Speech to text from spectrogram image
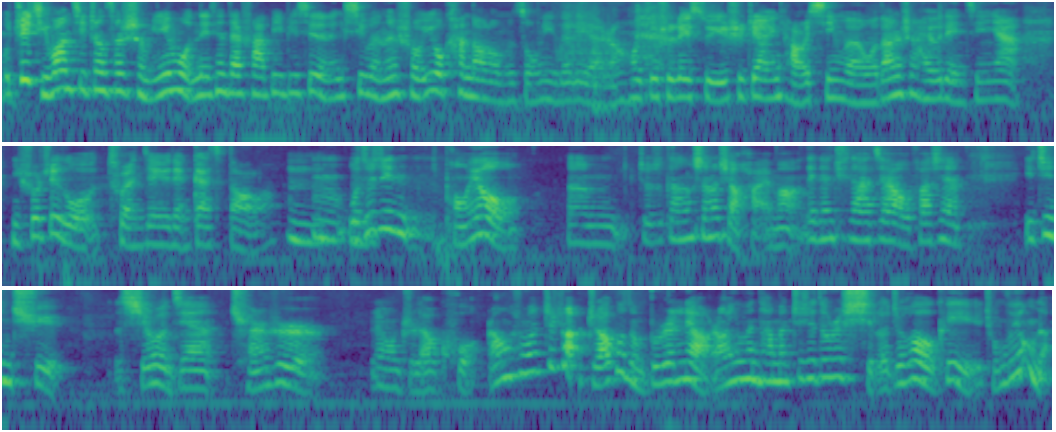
我具体忘记政策是什么，因为我那天在刷 BBC 的那个新闻的时候，又看到了我们总理的脸，然后就是类似于是这样一条新闻，我当时还有点惊讶。你说这个，我突然间有点 get 到了。嗯，我最近朋友，嗯，就是刚刚生了小孩嘛，那天去他家，我发现一进去洗手间全是那种纸尿裤，然后说这纸纸尿裤怎么不扔掉？然后一问他们，这些都是洗了之后可以重复用的，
